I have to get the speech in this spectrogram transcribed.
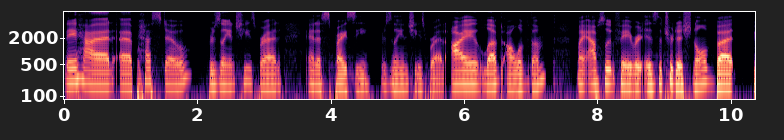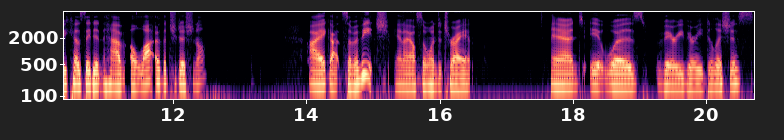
They had a pesto Brazilian cheese bread and a spicy Brazilian cheese bread. I loved all of them. My absolute favorite is the traditional, but because they didn't have a lot of the traditional, I got some of each and I also wanted to try it. And it was very, very delicious.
